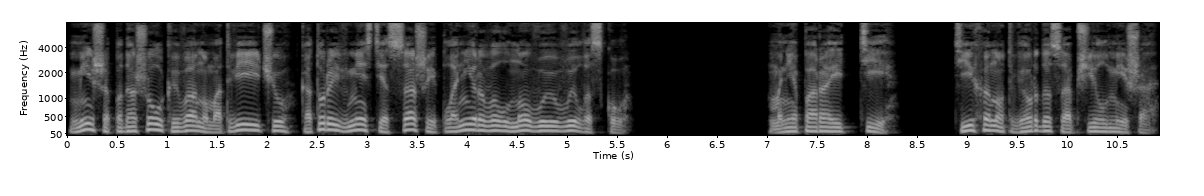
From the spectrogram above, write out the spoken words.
Миша подошел к Ивану Матвеевичу, который вместе с Сашей планировал новую вылазку. «Мне пора идти», — тихо, но твердо сообщил Миша.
